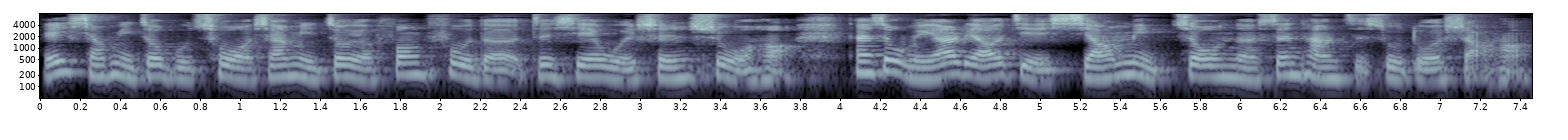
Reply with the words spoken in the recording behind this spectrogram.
哎，小米粥不错，小米粥有丰富的这些维生素哈。但是我们要了解小米粥呢升糖指数多少哈？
